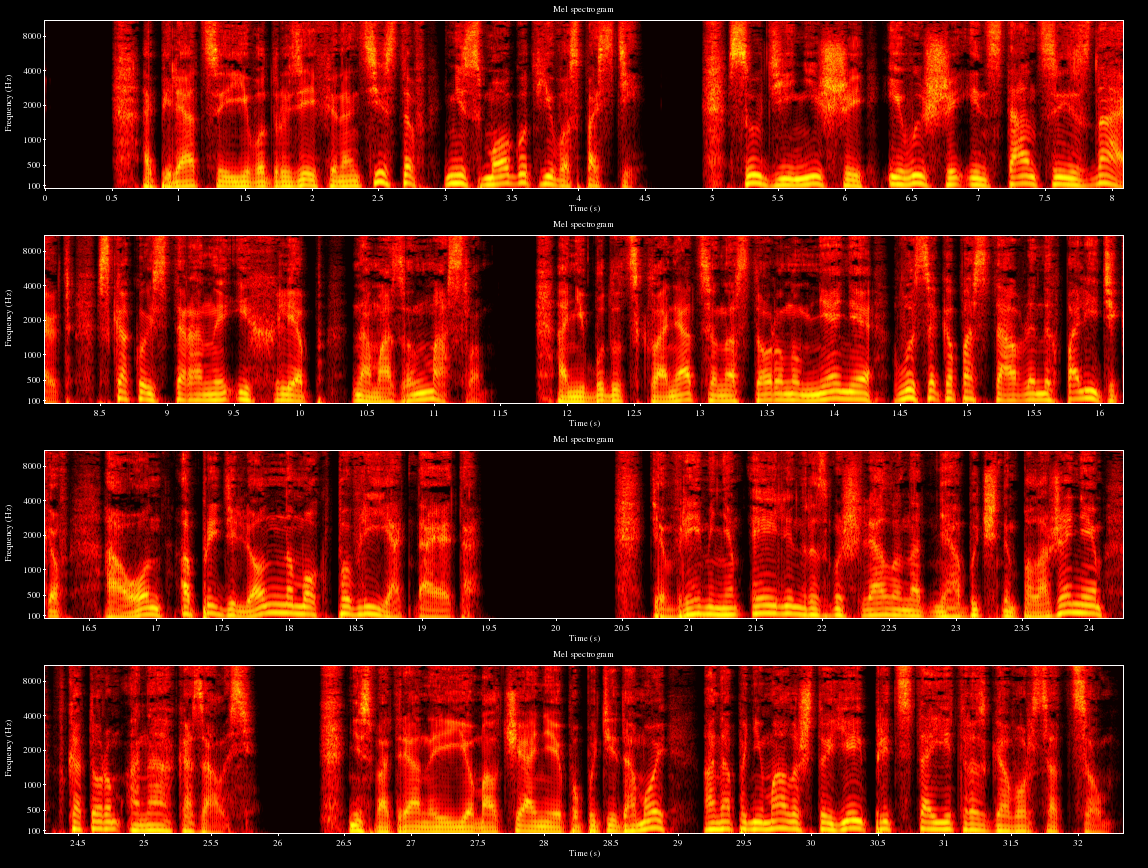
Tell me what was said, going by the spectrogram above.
Апелляции его друзей-финансистов не смогут его спасти. Судьи низшей и высшей инстанции знают, с какой стороны их хлеб намазан маслом. Они будут склоняться на сторону мнения высокопоставленных политиков, а он определенно мог повлиять на это. Тем временем Эйлин размышляла над необычным положением, в котором она оказалась. Несмотря на ее молчание по пути домой, она понимала, что ей предстоит разговор с отцом.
